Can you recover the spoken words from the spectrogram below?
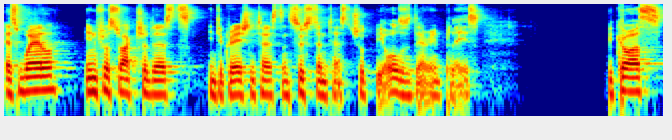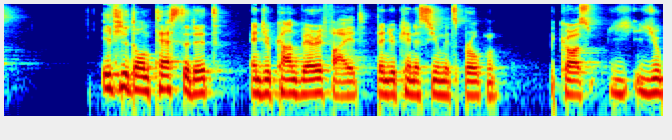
As well, infrastructure tests, integration tests, and system tests should be also there in place. Because if you don't tested it and you can't verify it, then you can assume it's broken. Because you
